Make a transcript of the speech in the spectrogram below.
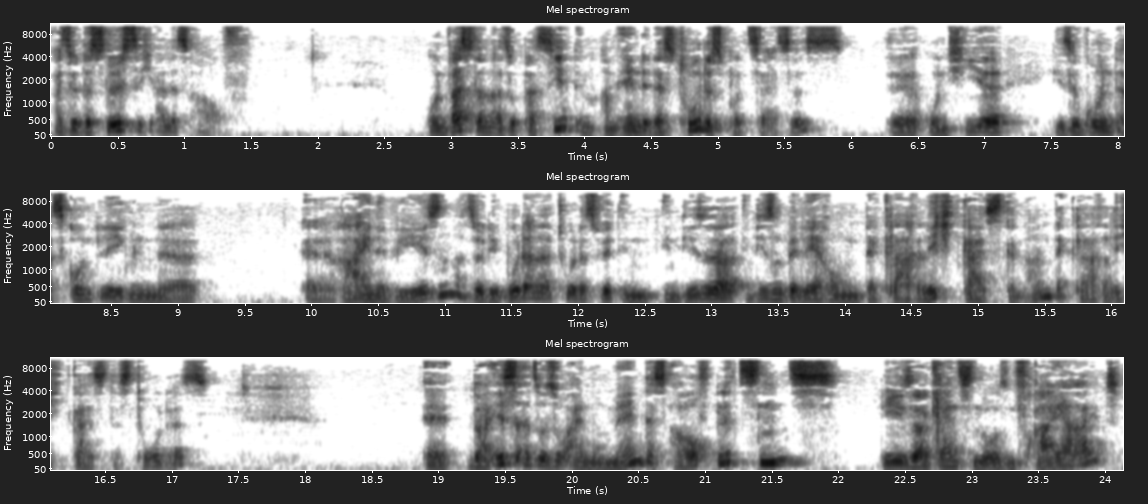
Also das löst sich alles auf. Und was dann also passiert im, am Ende des Todesprozesses, äh, und hier diese Grund, das grundlegende äh, reine Wesen, also die Buddha-Natur, das wird in, in, dieser, in diesen Belehrungen der klare Lichtgeist genannt, der klare Lichtgeist des Todes. Äh, da ist also so ein Moment des Aufblitzens dieser grenzenlosen Freiheit,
